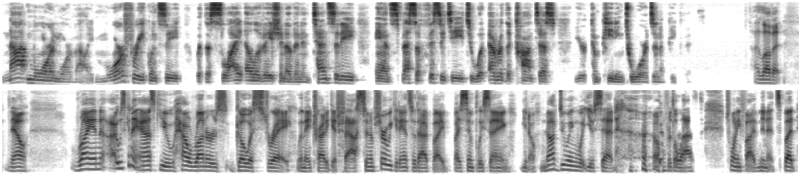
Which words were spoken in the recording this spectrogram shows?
not more and more volume, more frequency with a slight elevation of an intensity and specificity to whatever the contest you're competing towards in a peak. I love it. Now, Ryan, I was going to ask you how runners go astray when they try to get fast, and I'm sure we could answer that by by simply saying, you know, not doing what you've said over the last 25 minutes. But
